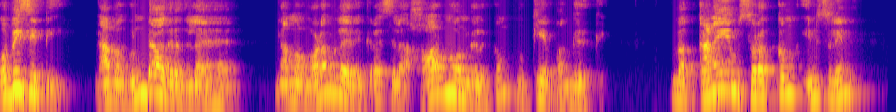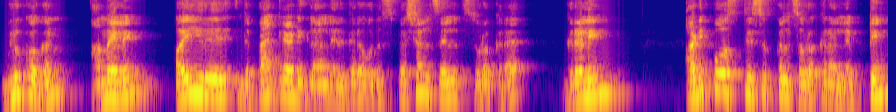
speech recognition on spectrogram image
ஒபிசிட்டி நாம் குண்டாகிறதுல நம்ம உடம்புல இருக்கிற சில ஹார்மோன்களுக்கும் முக்கிய பங்கு இருக்கு. நம்ம கணையம் சுரக்கும் இன்சுலின் குளுக்கோகன் அமைலின் வயிறு இந்த பேங்க்ரியாட்டிக் கிளாண்டில் இருக்கிற ஒரு ஸ்பெஷல் செல் சுரக்கிற கிரலின் அடிப்போஸ் திசுக்கள் சுரக்கிற லெப்டின்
